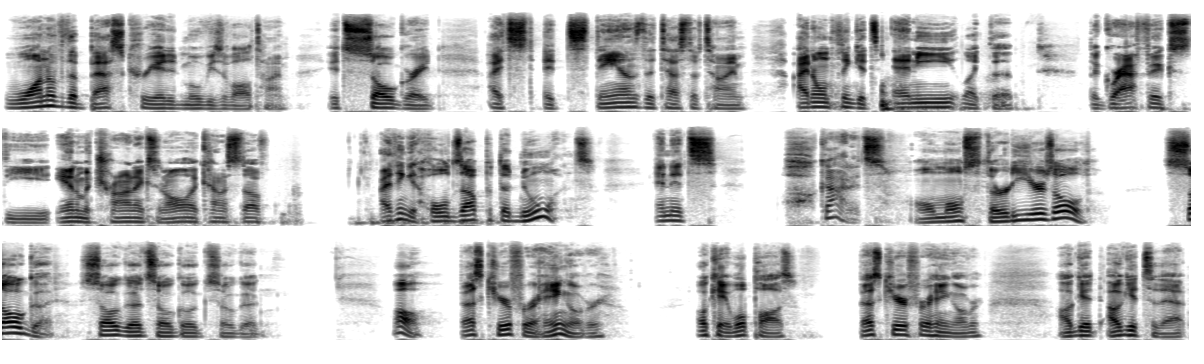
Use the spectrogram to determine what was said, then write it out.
one of the best created movies of all time. It's so great. It's, it stands the test of time. I don't think it's any like the the graphics, the animatronics, and all that kind of stuff. I think it holds up with the new ones. And it's oh god, it's almost 30 years old. So good. So good, so good, so good. Oh, best cure for a hangover. Okay, we'll pause. Best cure for a hangover. I'll get I'll get to that.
